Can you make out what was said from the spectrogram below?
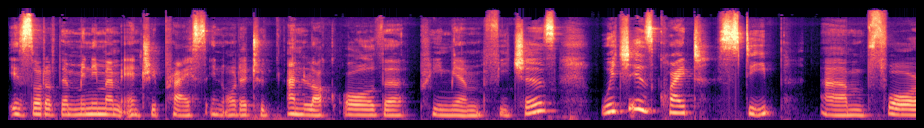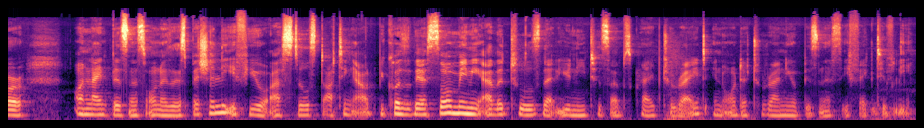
is sort of the minimum entry price in order to unlock all the premium features, which is quite steep um, for online business owners, especially if you are still starting out, because there are so many other tools that you need to subscribe to, right, in order to run your business effectively.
